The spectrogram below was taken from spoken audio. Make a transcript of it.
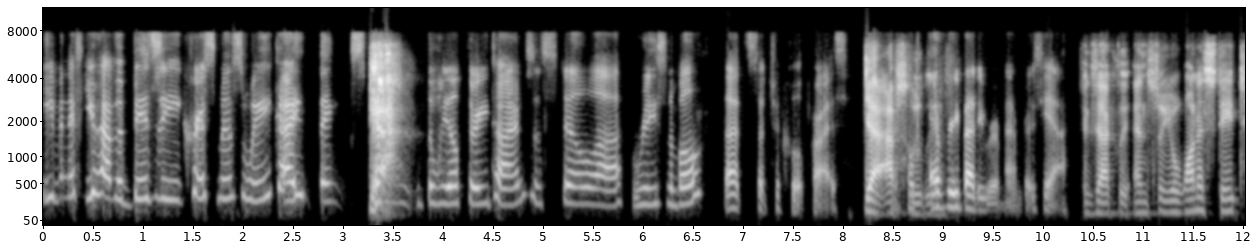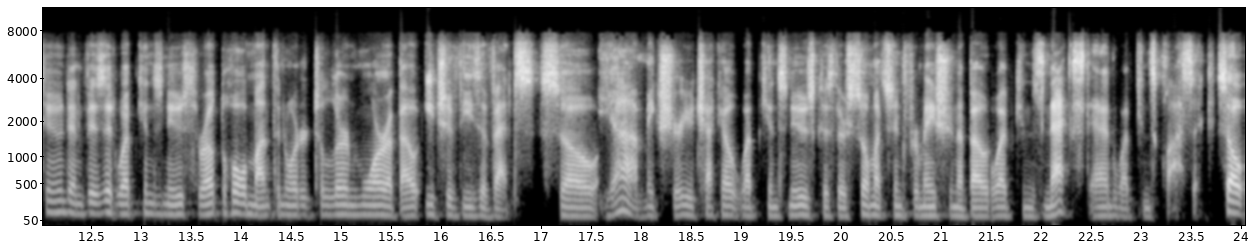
Even if you have a busy Christmas week, I think Yeah. spinning the wheel three times is still uh, reasonable. That's such a cool prize. Yeah, absolutely. Everybody remembers. Yeah. Exactly. And so you'll want to stay tuned and visit Webkinz News throughout the whole month in order to learn more about each of these events. So, yeah, make sure you check out Webkinz News because there's so much information about Webkinz Next and Webkinz Classic. So,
